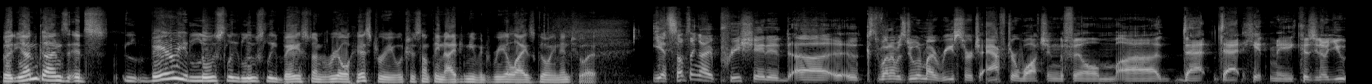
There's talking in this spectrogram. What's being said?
but Young Guns, it's very loosely, loosely based on real history, which is something I didn't even realize going into it. Yeah, something I appreciated because when I was doing my research after watching the film, uh, that that hit me because you know you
